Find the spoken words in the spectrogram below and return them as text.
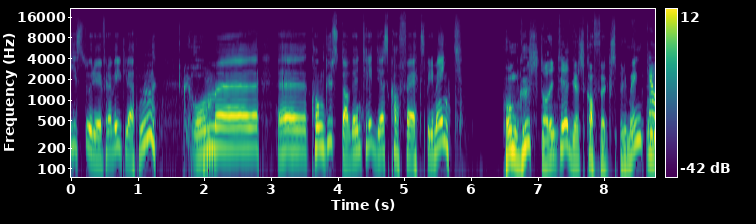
historie fra virkeligheten. Om eh, eh, kong Gustav den tredjes kaffeeksperiment. Kong Gustav den tredjes kaffeeksperiment, ja.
